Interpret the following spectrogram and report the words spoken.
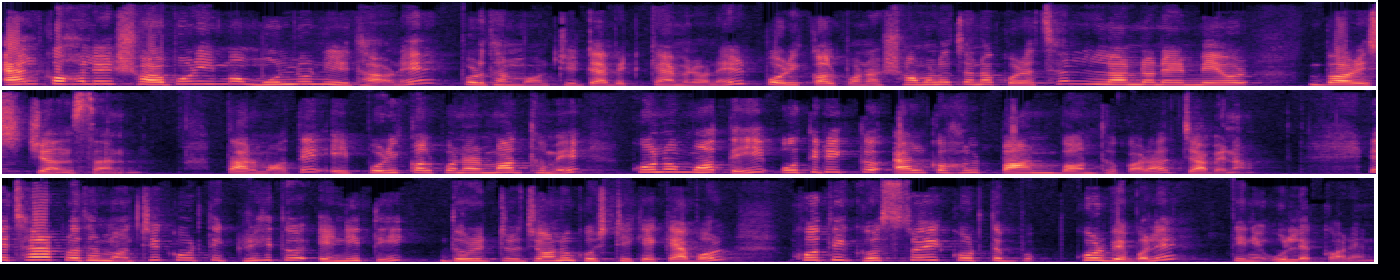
অ্যালকোহলের সর্বনিম্ন মূল্য নির্ধারণে প্রধানমন্ত্রী ডেভিড ক্যামেরনের পরিকল্পনা সমালোচনা করেছেন লন্ডনের মেয়র বরিস জনসন। তার মতে, এই পরিকল্পনার মাধ্যমে কোনো মতেই অতিরিক্ত অ্যালকোহল পান বন্ধ করা যাবে না। এছাড়া প্রধানমন্ত্রী কর্তৃক গৃহীত এ নীতি দরিদ্র জনগোষ্ঠীকে কেবল ক্ষতিগ্রস্তই করতে করবে বলে তিনি উল্লেখ করেন।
